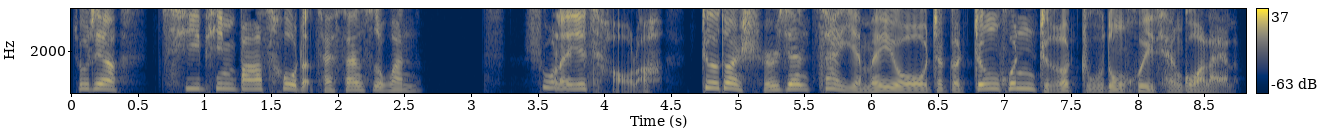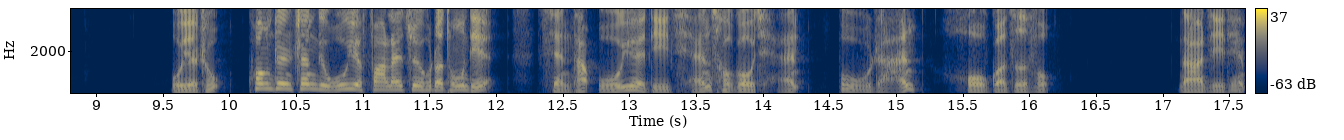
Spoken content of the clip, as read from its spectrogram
就这样七拼八凑的才三四万呢。说来也巧了，这段时间再也没有这个征婚者主动汇钱过来了。五月初，匡振山给吴越发来最后的通牒，限他五月底前凑够钱，不然后果自负。那几天，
